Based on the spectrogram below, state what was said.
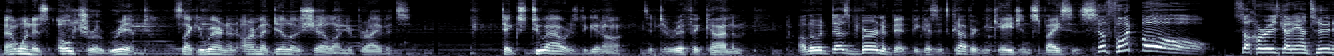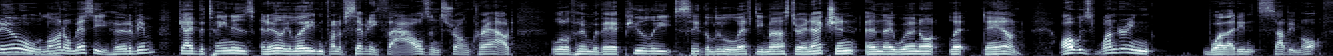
That one is ultra ribbed. It's like you're wearing an armadillo shell on your privates. Takes two hours to get on. It's a terrific condom. Although it does burn a bit because it's covered in Cajun spices. To football. Socceroos go down 2 0. Lionel Messi, heard of him, gave the Teeners an early lead in front of 70,000 strong crowd, all of whom were there purely to see the little lefty master in action, and they were not let down. I was wondering why they didn't sub him off.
